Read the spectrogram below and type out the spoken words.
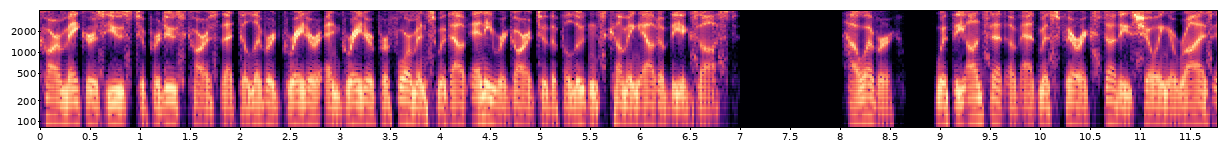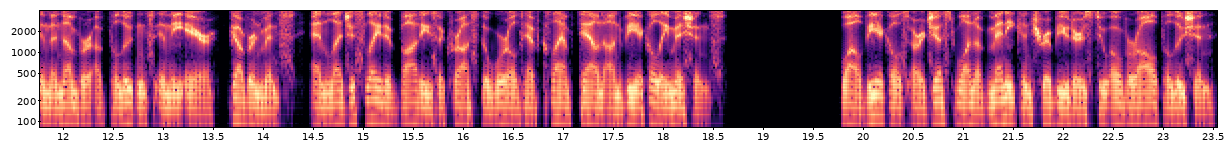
car makers used to produce cars that delivered greater and greater performance without any regard to the pollutants coming out of the exhaust. However, with the onset of atmospheric studies showing a rise in the number of pollutants in the air, governments and legislative bodies across the world have clamped down on vehicle emissions. While vehicles are just one of many contributors to overall pollution,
